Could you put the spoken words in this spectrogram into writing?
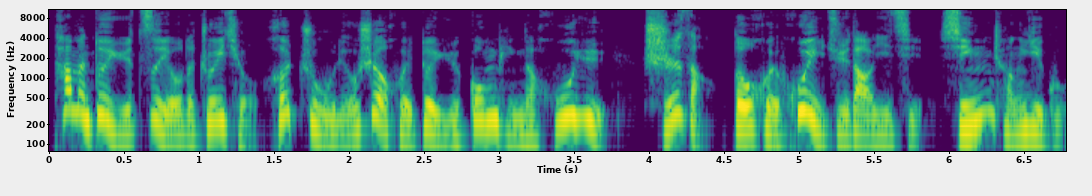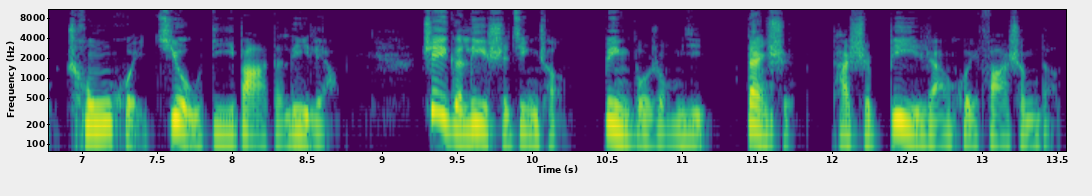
他们对于自由的追求和主流社会对于公平的呼吁，迟早都会汇聚到一起，形成一股冲毁旧堤坝的力量。这个历史进程并不容易，但是它是必然会发生的。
